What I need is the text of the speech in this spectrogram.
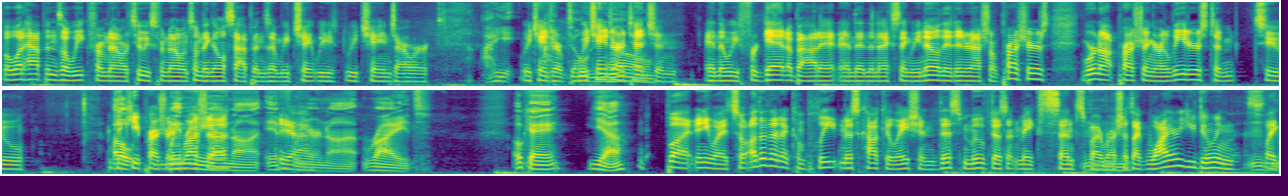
But what happens a week from now or two weeks from now when something else happens and we change we we change our I we change I our we change our attention and then we forget about it and then the next thing we know the international pressures we're not pressuring our leaders to to to keep pressuring Oh, when Russia. we are not, if Yeah. we are not, right? Okay, yeah, But anyway, so other than a complete miscalculation, this move doesn't make sense by Mm-hmm. Russia. It's like, why are you doing this? Like,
